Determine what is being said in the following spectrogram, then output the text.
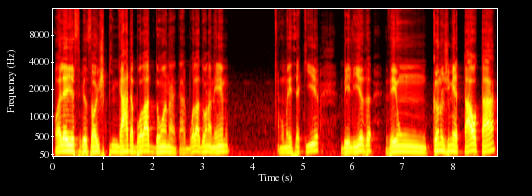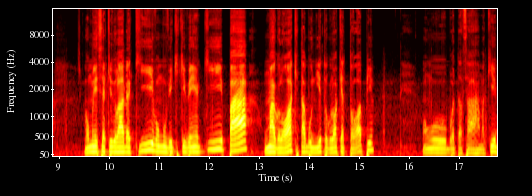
Olha isso, pessoal. Espingarda boladona, cara. Boladona mesmo. Vamos nesse aqui. Beleza. Veio um cano de metal, tá? Vamos nesse aqui do lado aqui. Vamos ver o que, que vem aqui. Pá. Uma Glock. Tá bonito. O Glock é top. Vamos botar essa arma aqui.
